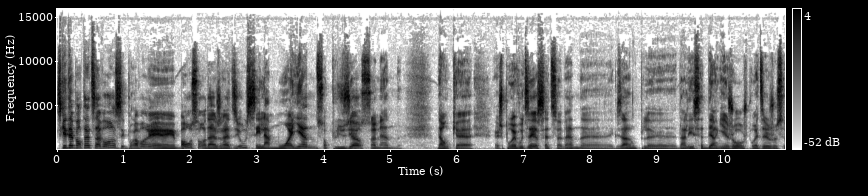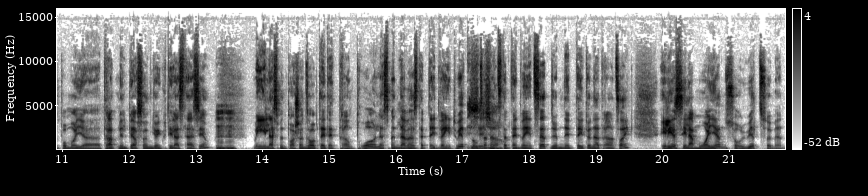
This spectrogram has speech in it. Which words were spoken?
Ce qui est important de savoir, c'est que pour avoir un bon sondage radio, c'est la moyenne sur plusieurs semaines. Donc, euh, je pourrais vous dire cette semaine, euh, exemple, euh, dans les sept derniers jours, je pourrais dire, je ne sais pas, moi, il y a 30 000 personnes qui ont écouté la station. Mm-hmm. Mais la semaine prochaine, ça va peut-être être 33. La semaine d'avant, c'était peut-être 28. L'autre semaine, c'était peut-être 27. J'en ai peut-être une à 35. Et là, c'est la moyenne sur huit semaines.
